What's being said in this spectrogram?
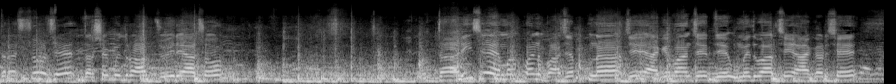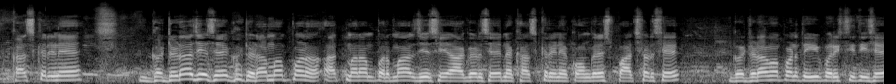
દ્રશ્યો છે. દર્શક મિત્રો, આપ જોઈ રહ્યા છો. ધારી છે એમાં પણ ભાજપના જે આગેવાન છે, જે ઉમેદવાર છે, આગળ છે. ખાસ કરીને ગઢડા જે છે, ગઢડામાં પણ આત્મારામ પરમાર જે છે, આગળ છે અને ખાસ કરીને કોંગ્રેસ પાછળ છે. ગઢડામાં પણ તેવી પરિસ્થિતિ છે.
